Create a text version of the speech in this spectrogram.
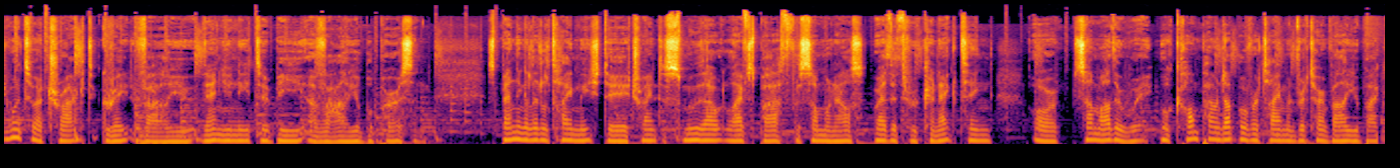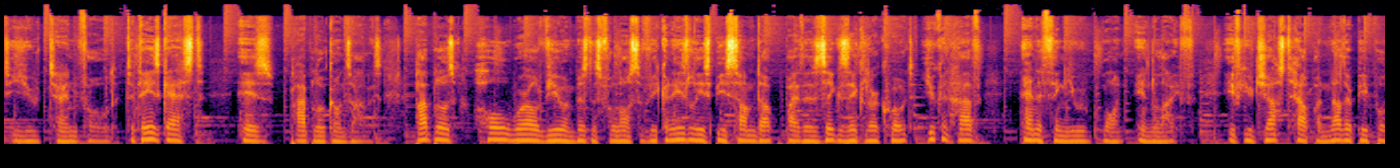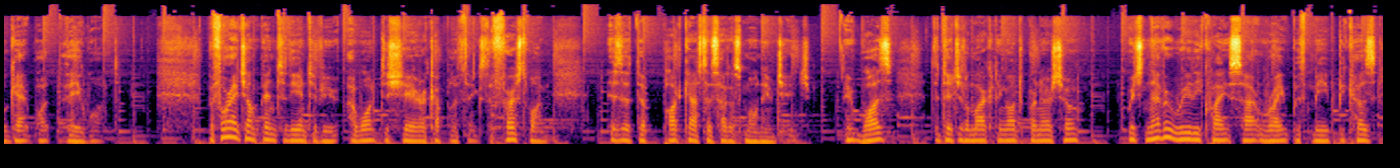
If you want to attract great value, then you need to be a valuable person. Spending a little time each day trying to smooth out life's path for someone else, whether through connecting or some other way, will compound up over time and return value back to you tenfold. Today's guest is Pablo Gonzalez. Pablo's whole worldview and business philosophy can easily be summed up by the Zig Ziglar quote You can have anything you want in life if you just help another people get what they want. Before I jump into the interview, I want to share a couple of things. The first one is that the podcast has had a small name change. It was the Digital Marketing Entrepreneur Show, which never really quite sat right with me because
